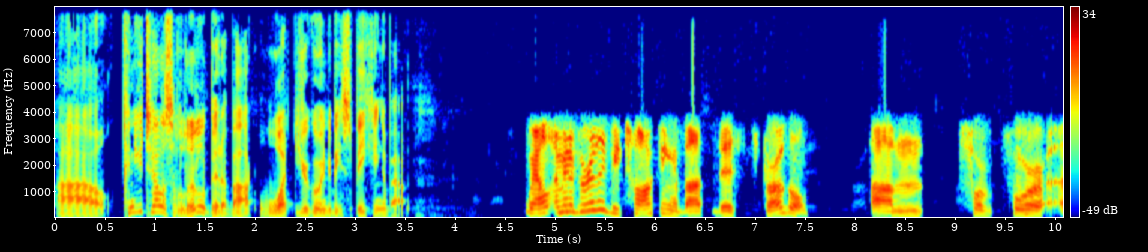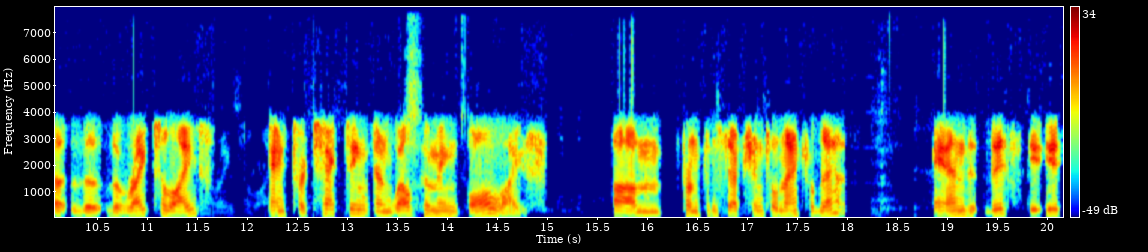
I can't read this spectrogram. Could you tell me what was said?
Uh, can you tell us a little bit about what you're going to be speaking about? Well, I'm going to really be talking about this struggle um, for for uh, the the right to life and protecting and welcoming all life um, from conception till natural death. And this it,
